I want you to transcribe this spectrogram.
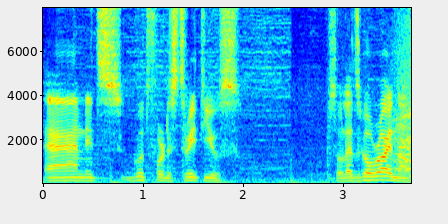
and it's good for the street use. So let's go right now.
